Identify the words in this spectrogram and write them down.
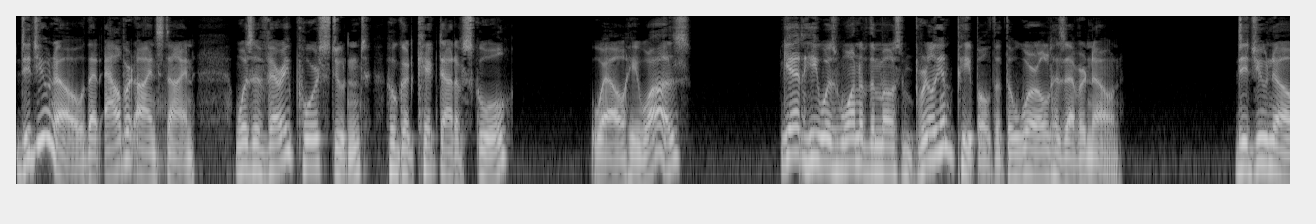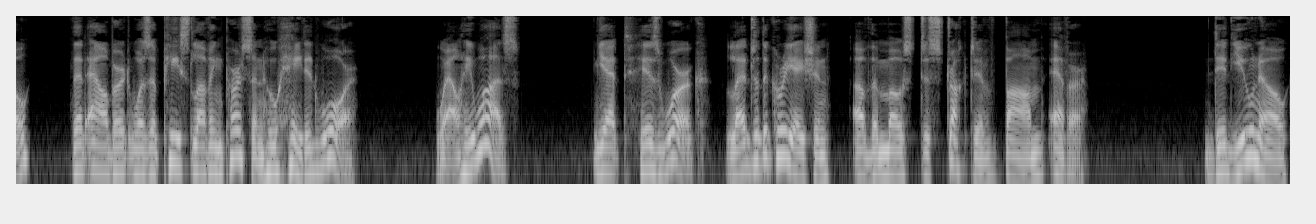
Did you know that Albert Einstein was a very poor student who got kicked out of school? Well, he was. Yet he was one of the most brilliant people that the world has ever known. Did you know that Albert was a peace loving person who hated war? Well, he was. Yet his work led to the creation of the most destructive bomb ever. Did you know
